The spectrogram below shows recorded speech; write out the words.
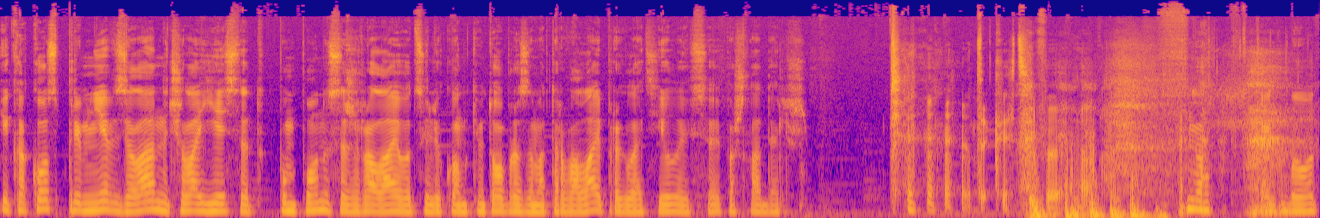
И кокос при мне взяла, начала есть этот пумпон и сожрала его целиком, каким-то образом оторвала и проглотила, и все, и пошла дальше. Такая, типа, Вот, как бы вот,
